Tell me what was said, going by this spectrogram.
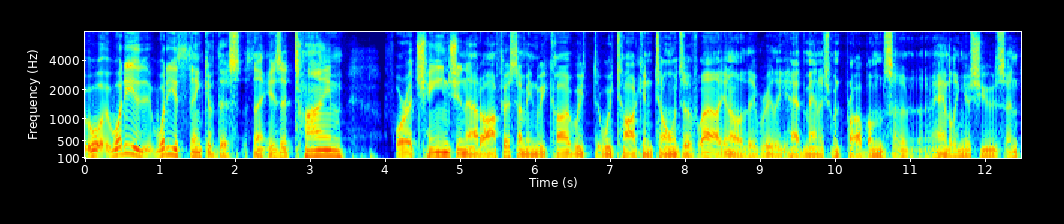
What do you what do you think of this thing? Is it time for a change in that office? I mean, we call, we we talk in tones of well, you know, they really had management problems, uh, handling issues, and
